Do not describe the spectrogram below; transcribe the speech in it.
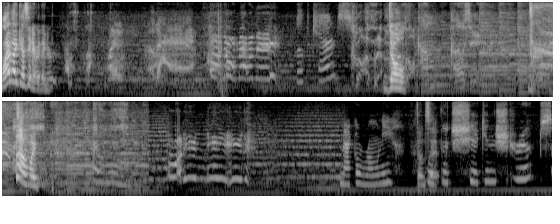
Why am I guessing everything? Boopkins? Oh my. What do you need? Macaroni Don't say with it. the chicken strips?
